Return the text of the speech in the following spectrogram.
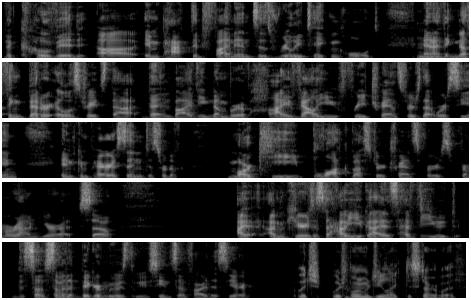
the COVID uh, impacted finances really taking hold. good. And I Mm. think nothing better illustrates that than by the number of high value free transfers that we're seeing in comparison to sort of marquee blockbuster transfers from around Europe. So I, I'm curious as to how you guys have viewed the, some, some of the bigger moves that we've seen so far this year. which which one would you like to start with?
